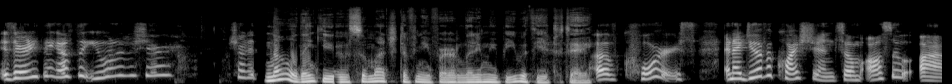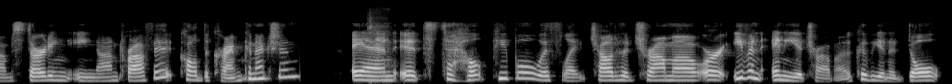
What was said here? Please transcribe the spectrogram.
Is there anything else that you wanted to share? To No, thank you so much, Tiffany, for letting me be with you today. Of course. And I do have a question. So I'm also um, starting a nonprofit called the Crime Connection. And it's to help people with like childhood trauma or even any trauma. It could be an adult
